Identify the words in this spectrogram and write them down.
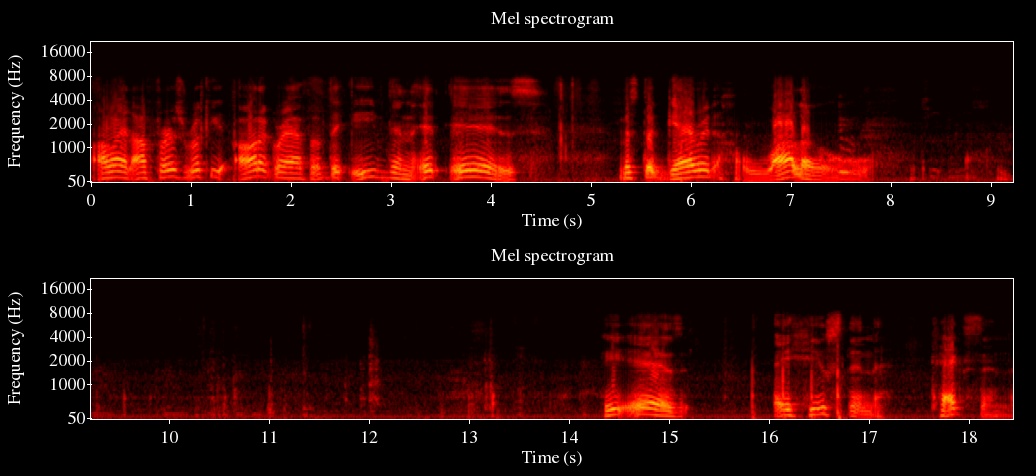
All right, our first rookie autograph of the evening. It is Mr. Garrett Wallow. He is a Houston Texan.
